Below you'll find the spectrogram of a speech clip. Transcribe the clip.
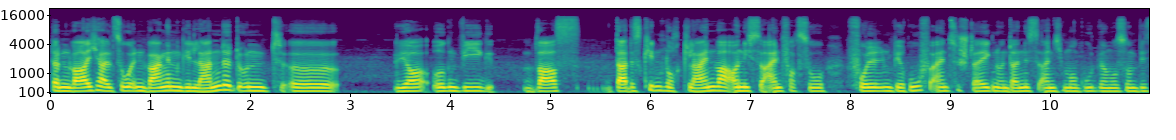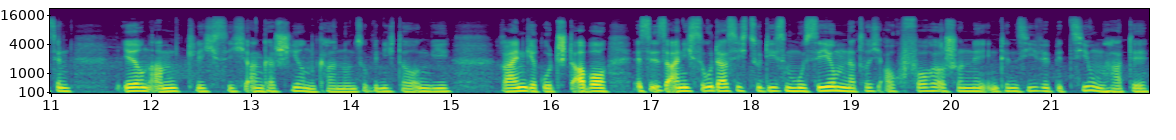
dann war ich halt so in Wangen gelandet und äh, ja, irgendwie war es da das Kind noch klein war, auch nicht so einfach so voll in den Beruf einzusteigen. Und dann ist es eigentlich immer gut, wenn man so ein bisschen ehrenamtlich sich engagieren kann. Und so bin ich da irgendwie reingerutscht. Aber es ist eigentlich so, dass ich zu diesem Museum natürlich auch vorher schon eine intensive Beziehung hatte.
